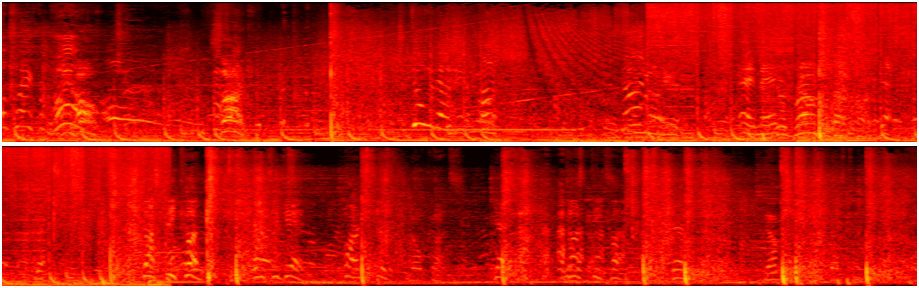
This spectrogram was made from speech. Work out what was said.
miles away from home. home. Oh, son. What you doing out here, huh? Son? Hey, man. You're brown in that part. Yes, yes. Dusty Cuts, once again, part two. No cuts. Yes, Dusty Cuts. There we go. Yep.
